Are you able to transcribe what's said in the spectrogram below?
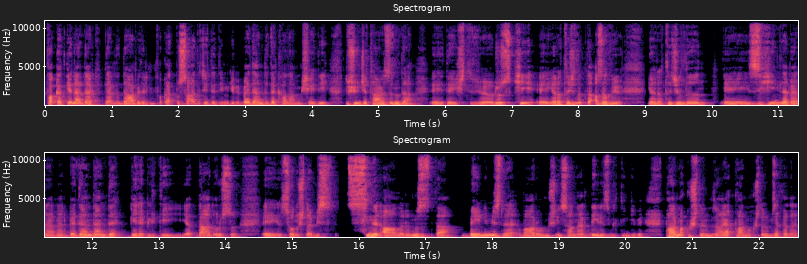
Fakat genelde erkeklerde daha belirgin. Fakat bu sadece dediğim gibi bedende de kalan bir şey değil. Düşünce tarzını da e, değiştiriyoruz ki e, yaratıcılık da azalıyor. Yaratıcılığın e, zihinle beraber bedenden de gelebildiği, ya daha doğrusu e, sonuçta biz sinir ağlarımızda beynimizle var olmuş insanlar değiliz bildiğin gibi. Parmak uçlarımıza, ayak parmak uçlarımıza kadar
